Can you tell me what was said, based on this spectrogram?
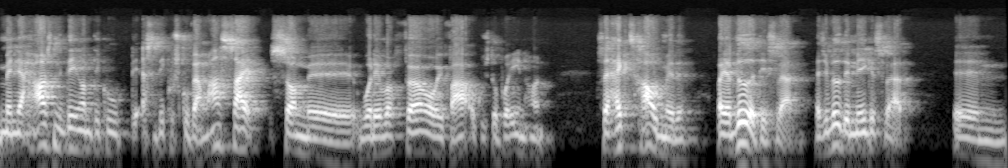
Men jeg har også en idé om, det kunne, det, altså det kunne sgu være meget sejt som øh, whatever 40-årig far at kunne stå på en hånd. Så jeg har ikke travlt med det. Og jeg ved, at det er svært. Altså jeg ved, at det er mega svært. Øhm,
